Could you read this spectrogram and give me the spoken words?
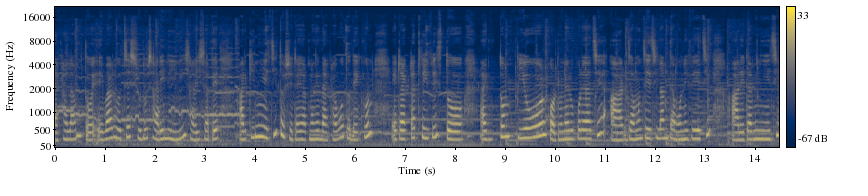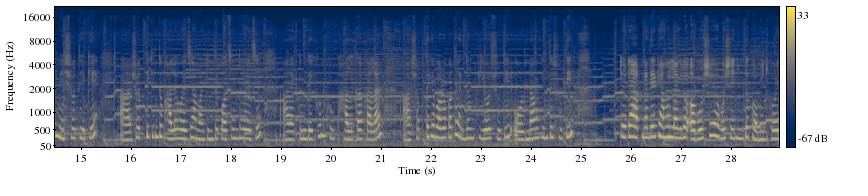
দেখালাম। তো এবার হচ্ছে শুধু শাড়ি নিইনি, শাড়ির সাথে আর কি নিয়েছি তো সেটাই আপনাদের দেখাবো। তো দেখুন, এটা একটা থ্রি পিস তো একদম পিওর কটনের উপরে আছে। আর যেমন চেয়েছিলাম তেমনই পেয়েছি। আর এটা আমি নিয়েছি মিশো থেকে। আর সত্যি কিন্তু ভালো হয়েছে, আমার কিন্তু পছন্দ হয়েছে। আর একদম দেখুন, খুব হালকা কালার আর সব থেকে বড়ো কথা, একদম পিওর সুতির, ওড়নাও কিন্তু সুতির। তো এটা আপনাদের কেমন লাগল? অবশ্যই অবশ্যই কিন্তু কমেন্ট করে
